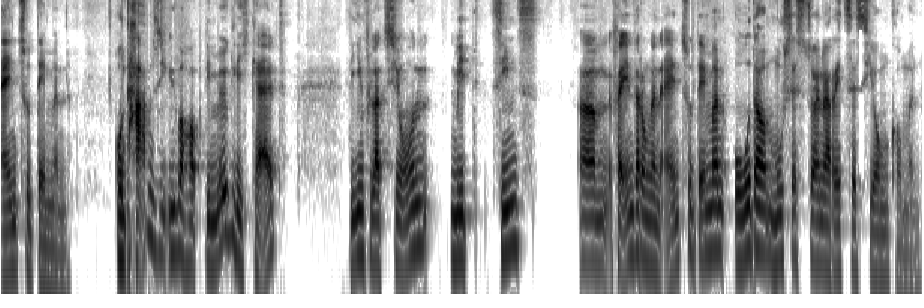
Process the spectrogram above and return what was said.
einzudämmen? Und haben Sie überhaupt die Möglichkeit, die Inflation mit Zinsveränderungen ähm, einzudämmen oder muss es zu einer Rezession kommen?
